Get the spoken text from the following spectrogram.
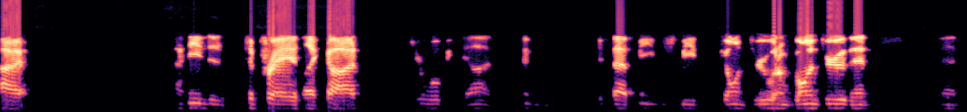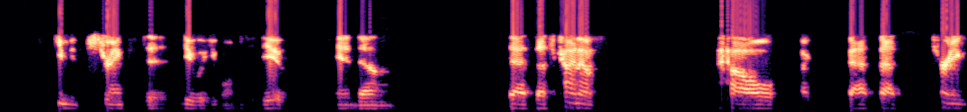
I I needed to pray like God, Your will be done, and if that means me going through what I'm going through, then, then give me the strength to do what you want me to do. And um, that that's kind of how that that turning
